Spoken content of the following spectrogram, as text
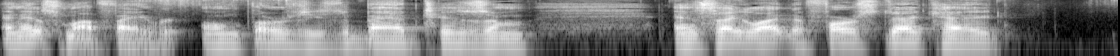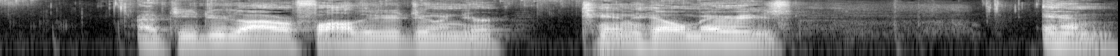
And it's my favorite on Thursdays, the baptism. And say, like the first decade, after you do the Our Father, you're doing your 10 Hail Marys. And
